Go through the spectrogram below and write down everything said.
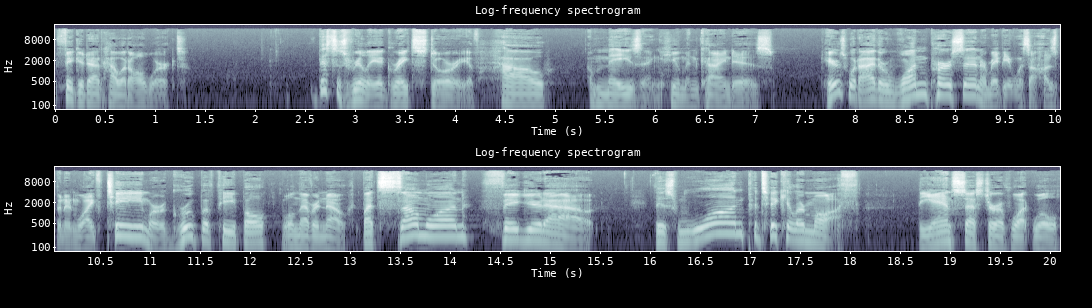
figured out how it all worked. This is really a great story of how amazing humankind is. Here's what either one person, or maybe it was a husband and wife team, or a group of people, we'll never know, but someone figured out this one particular moth, the ancestor of what will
